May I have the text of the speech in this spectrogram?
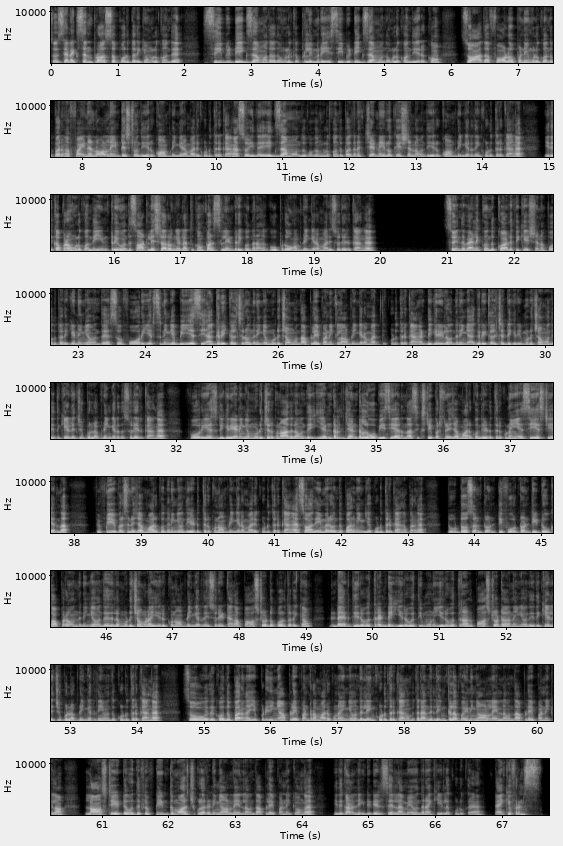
ஸோ செலக்ஷன் பொறுத்த வரைக்கும் உங்களுக்கு வந்து சிபிடி எக்ஸாம் அதாவது உங்களுக்கு பிரிலிமினரி சிபிடி எக்ஸாம் வந்து உங்களுக்கு வந்து இருக்கும். ஸோ அதை ஃபாலோ பண்ணி உங்களுக்கு வந்து பாருங்கள் ஃபைனல் ஆன்லைன் டெஸ்ட் வந்து இருக்கும் அப்படிங்கிற மாதிரி கொடுத்துருக்காங்க ஸோ இந்த எக்ஸாம் வந்து உங்களுக்கு வந்து பார்த்தீங்கன்னா, சென்னை லொக்கேஷனில் வந்து இருக்கும் அப்படிங்கிறதையும் கொடுத்துருக்காங்க இதுக்கப்புறம் உங்களுக்கு வந்து இன்ட்ரி வந்து ஷார்ட் லிஸ்ட் ஆகிறவங்க எல்லாத்துக்கும் பர்சனல் இன்ட்ரிக்கு வந்து நாங்கள் கூப்பிடுவோம் அப்படிங்கிற மாதிரி சொல்லியிருக்காங்க. ஸோ இந்த வேலைக்கு வந்து குவாலிஃபிகேஷனை பொறுத்த வரைக்கும் நீங்கள் வந்து ஸோ ஃபோர் இயர்ஸ் நீங்கள் பிஎஸ்சி அக்ரிகல்ச்சர் வந்து நீங்கள் முடிச்சவங்க வந்து அப்ளை பண்ணிக்கலாம் அப்படிங்கிற மாதிரி கொடுத்துருக்காங்க டிகிரியில் வந்து நீங்கள் அக்ரிகல்ச்சர் டிகிரி முடித்தவங்க வந்து இதுக்கு எலிஜிபிள் அப்படிங்கிறத சொல்லியிருக்காங்க. ஃபோர் இயர்ஸ் டிகிரியாக நீங்கள் முடிச்சிருக்கணும். அதில் வந்து என்ட்ரல் ஜென்ரல் ஓபிசியாக இருந்தால் சிக்ஸ்டி பர்சன்டேஜ் மார்க் வந்து எடுத்துருக்கணும் எஸ்சி, இருந்தால் ஃபிஃப்டி பர்சன்டேஜ் ஆஃப் மார்க் வந்து நீங்கள் வந்து எடுத்துருக்கணும் அப்படிங்கிற மாதிரி கொடுத்துருக்காங்க ஸோ அதே மாதிரி வந்து பாருங்க இங்க குடுத்துருக்காங்க பாருங்க. 2024 22க்கு அப்புறம் வந்து நீங்கள் வந்து இதில் முடிச்சவங்களா இருக்கணும் அப்படிங்கிறதையும் சொல்லிட்டாங்க. பாஸ் அவுட்ட பொறுத்தவரைக்கும் 2022, 23, 24 பாஸ் அவுட்டா நீங்கள் வந்து இதுக்கு எலிஜிபிள் அப்படிங்கிறதையும் வந்து கொடுத்துருக்காங்க ஸோ இதுக்கு வந்து பாருங்கள் எப்படி நீங்கள் அப்ளை பண்ணுற மாதிரி இருக்கும்னா, இங்கே வந்து லிங்க் கொடுத்துருக்காங்க பார்த்தீங்களா, அந்த லிங்கில் போய் நீங்கள் ஆன்லைனில் வந்து அப்ளை பண்ணிக்கலாம். லாஸ்ட் டேட்டை வந்து 15த் மார்ச்க்குள்ளார நீங்கள் ஆன்லைனில் வந்து அப்ளை பண்ணிக்கோங்க. இதுக்கான லிங்க் டீட்டெயில்ஸ் எல்லாமே வந்து நான் கீழே கொடுக்குறேன் தேங்க் யூ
